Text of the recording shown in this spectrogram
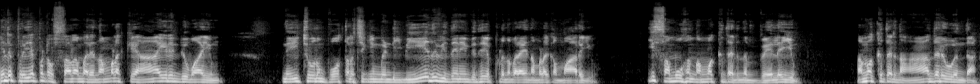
എന്റെ പ്രിയപ്പെട്ട ഉസ്താദന്മാരെ നമ്മളൊക്കെ ആയിരം രൂപയും നെയ്ച്ചോറും പോത്തിറച്ചയ്ക്കും വേണ്ടി ഏത് വിധേനയും വിധേയപ്പെടുന്നവരായി നമ്മളൊക്കെ മാറിയോ? ഈ സമൂഹം നമുക്ക് തരുന്ന വിലയും നമുക്ക് തരുന്ന ആദരവും എന്താണ്?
